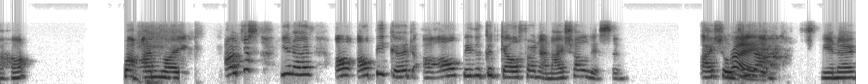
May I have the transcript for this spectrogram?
uh huh. But I'm like, I'll just, you know, I'll I'll be good. I'll, I'll be the good girlfriend, and I shall listen. I shall do that, you know.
